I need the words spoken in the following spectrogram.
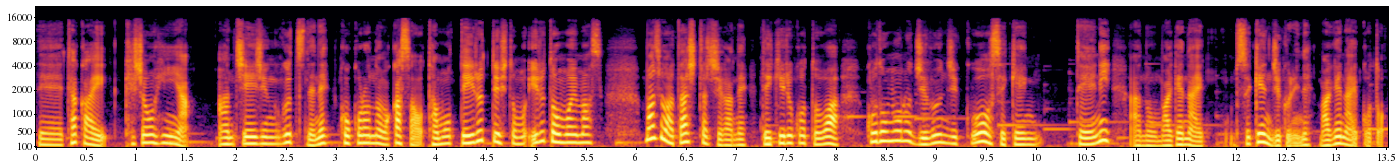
で高い化粧品やアンチエイジンググッズでね、心の若さを保っているっていう人もいると思います。まず私たちがね、できることは、子供の自分軸を世間体にあの曲げない、世間軸にね、曲げないこと。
